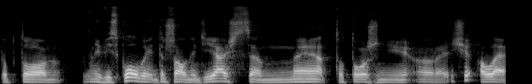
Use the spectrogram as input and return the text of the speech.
Тобто, військовий державний діяч це не тотожні е, речі. Але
